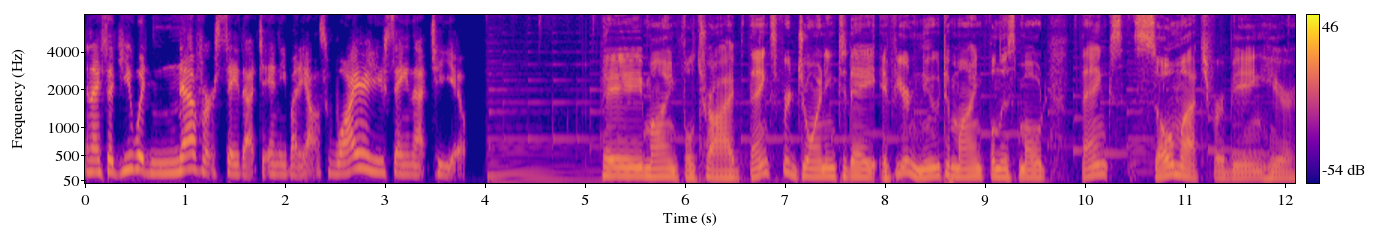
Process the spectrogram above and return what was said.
And I said, You would never say that to anybody else. Why are you saying that to you? Hey, Mindful Tribe. Thanks for joining today. If you're new to Mindfulness Mode, thanks so much for being here.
